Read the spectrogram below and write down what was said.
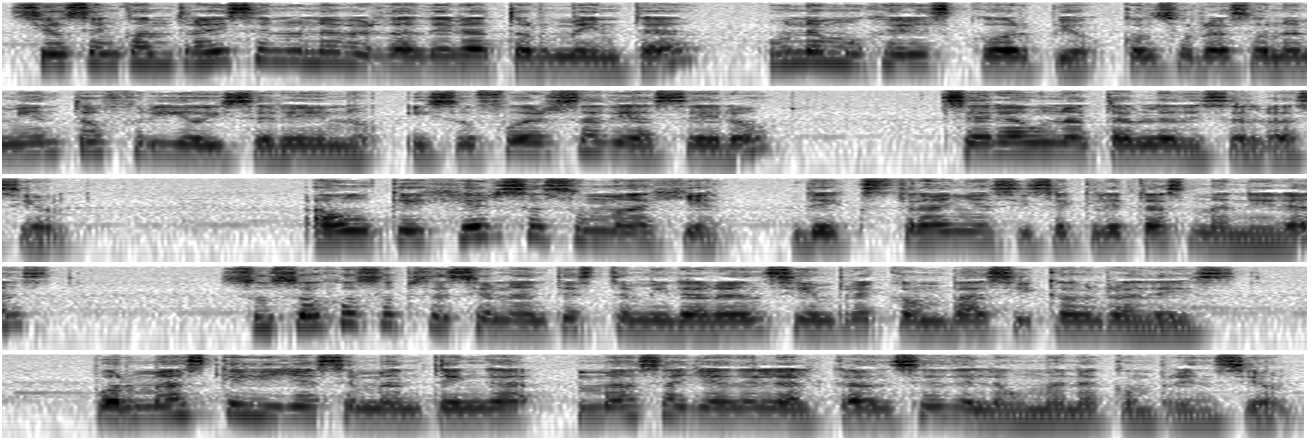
si os encontráis en una verdadera tormenta, una mujer escorpio, con su razonamiento frío y sereno y su fuerza de acero, será una tabla de salvación. Aunque ejerza su magia de extrañas y secretas maneras, sus ojos obsesionantes te mirarán siempre con básica honradez, por más que ella se mantenga más allá del alcance de la humana comprensión.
